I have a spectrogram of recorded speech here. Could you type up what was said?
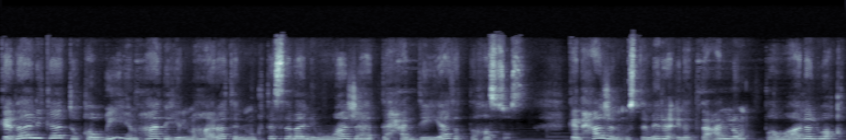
كذلك تقويهم هذه المهارات المكتسبة لمواجهة تحديات التخصص كالحاجة المستمرة إلى التعلم طوال الوقت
